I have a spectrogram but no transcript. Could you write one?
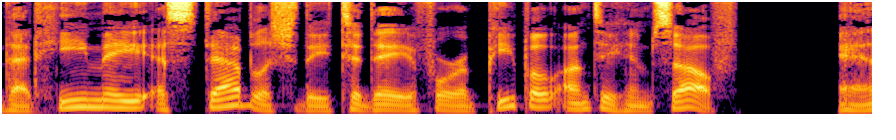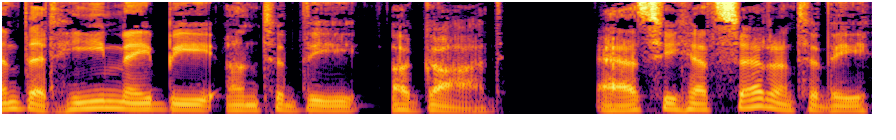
that he may establish thee today for a people unto himself, and that he may be unto thee a God, as he hath said unto thee,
